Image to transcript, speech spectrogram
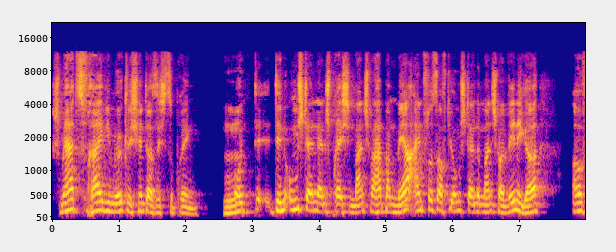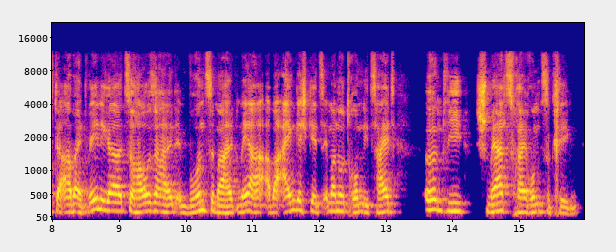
schmerzfrei wie möglich hinter sich zu bringen mhm. und den Umständen entsprechen. Manchmal hat man mehr Einfluss auf die Umstände, manchmal weniger. Auf der Arbeit weniger, zu Hause halt im Wohnzimmer halt mehr. Aber eigentlich geht's immer nur drum, die Zeit irgendwie schmerzfrei rumzukriegen.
